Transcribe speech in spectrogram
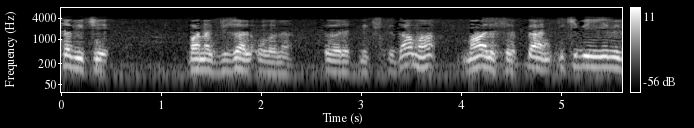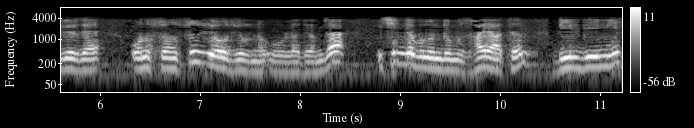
tabii ki bana güzel olanı öğretmek istedi ama maalesef ben 2021'de onu sonsuz yolculuğuna uğurladığımda içinde bulunduğumuz hayatın bildiğimiz,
